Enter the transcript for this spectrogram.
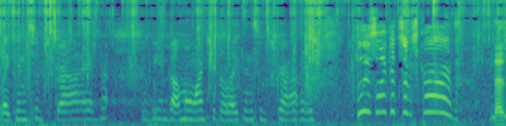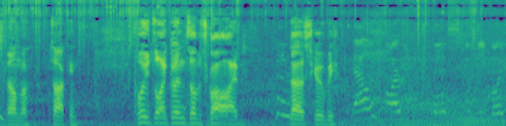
Like and subscribe. Doobie and Velma want you to like and subscribe. Please like and subscribe. That's Velma talking. Please like and subscribe. That was Scooby. That was more the Scooby voice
